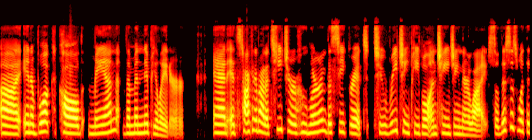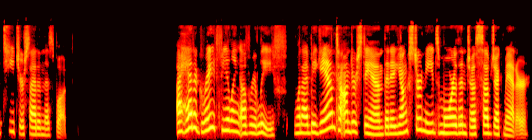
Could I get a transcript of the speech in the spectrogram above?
uh, in a book called Man the Manipulator. And it's talking about a teacher who learned the secret to reaching people and changing their lives. So, this is what the teacher said in this book. I had a great feeling of relief when I began to understand that a youngster needs more than just subject matter.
